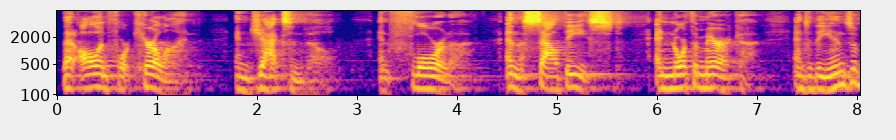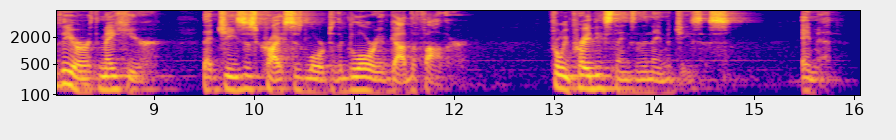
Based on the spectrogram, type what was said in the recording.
that all in Fort Caroline and Jacksonville and Florida and the Southeast and North America and to the ends of the earth may hear that Jesus Christ is Lord to the glory of God the Father. For we pray these things in the name of Jesus.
